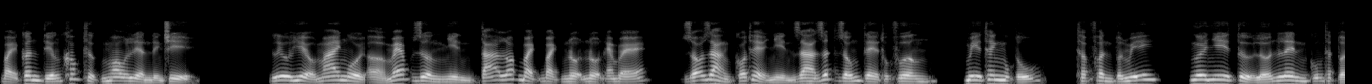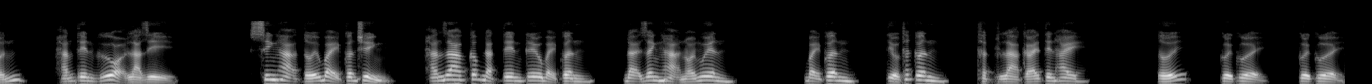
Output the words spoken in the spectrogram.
bảy cân tiếng khóc thực mau liền đình chỉ. Lưu Hiểu Mai ngồi ở mép giường nhìn tã lót bạch bạch nộn nộn em bé, rõ ràng có thể nhìn ra rất giống tề thục phương, mi thanh mục tú, thập phần tuấn Mỹ, ngươi nhi tử lớn lên cũng thật tuấn, hắn tên cứ gọi là gì. Sinh hạ tới 7 cân chỉnh, hắn ra cấp đặt tên kêu 7 cân, đại danh hạ nói nguyên. 7 cân, tiểu thất cân, thật là cái tên hay. Tới, cười cười, cười cười.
